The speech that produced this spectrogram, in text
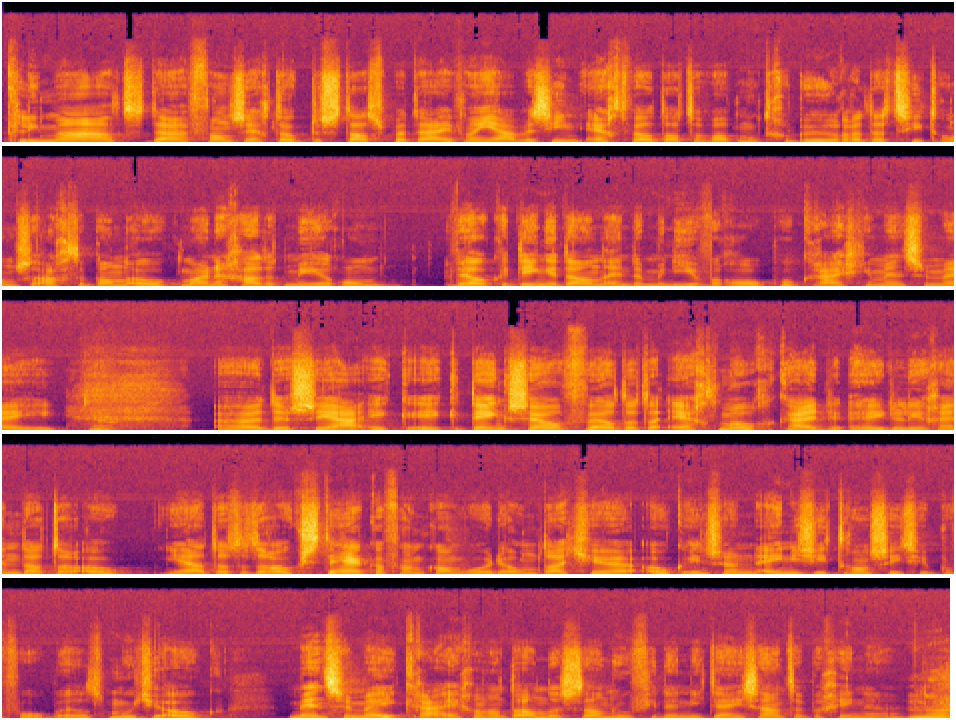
klimaat. Daarvan zegt ook de Stadspartij van ja, we zien echt wel dat er wat moet gebeuren. Dat ziet onze achterban ook. Maar dan gaat het meer om welke dingen dan en de manier waarop. Hoe krijg je mensen mee? Ja. Uh, dus ja, ik, ik denk zelf wel dat er echt mogelijkheden liggen en dat, er ook, ja, dat het er ook sterker van kan worden. Omdat je ook in zo'n energietransitie bijvoorbeeld, moet je ook mensen meekrijgen. Want anders dan hoef je er niet eens aan te beginnen. Nee.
